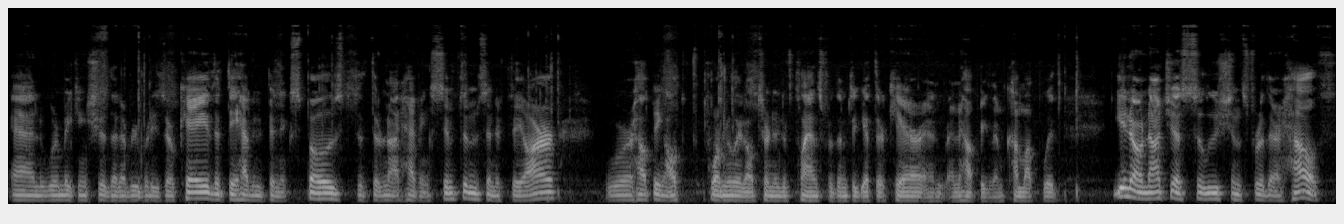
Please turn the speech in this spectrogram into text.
and we're making sure that everybody's okay, that they haven't been exposed, that they're not having symptoms, and if they are, we're helping al- formulate alternative plans for them to get their care and, and helping them come up with, you know, not just solutions for their health,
